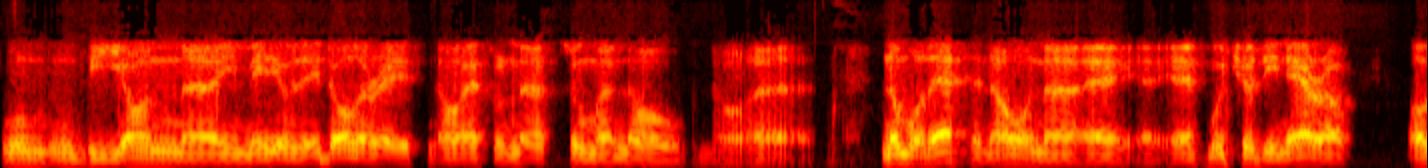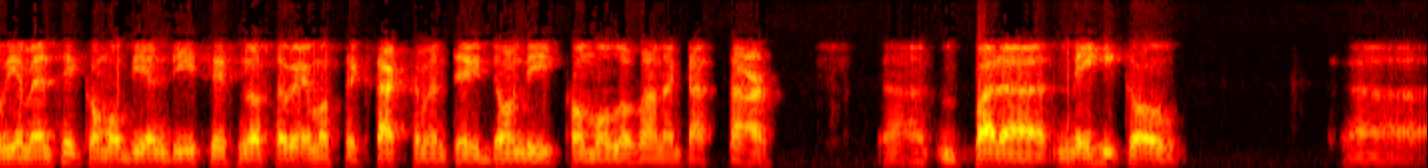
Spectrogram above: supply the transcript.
un, billón uh, y medio de dólares, ¿no? Es una suma no, no, uh, no modesta, ¿no? Una, eh, es mucho dinero. Obviamente, como bien dices, no sabemos exactamente dónde y cómo lo van a gastar. para México, Ah,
